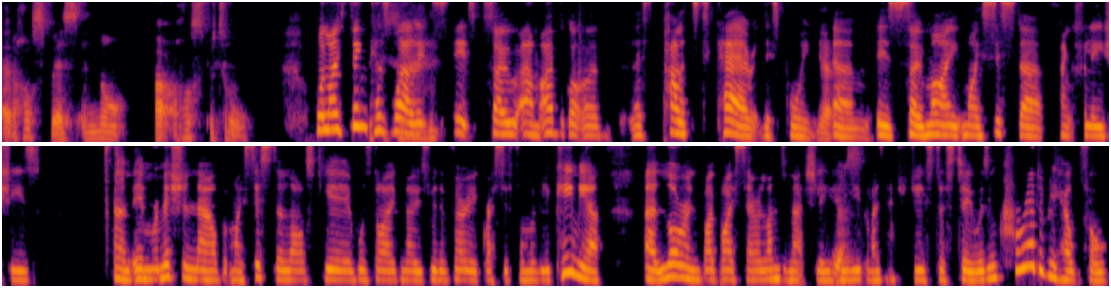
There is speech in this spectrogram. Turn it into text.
at hospice and not at a hospital. Well, I think as well, it's it's so um I've got a this palliative care at this point. Yeah. Um, is so my my sister, thankfully, she's um in remission now, but my sister last year was diagnosed with a very aggressive form of leukemia. Uh, Lauren by by Sarah London, actually, Yes. who you guys introduced us to, was incredibly helpful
